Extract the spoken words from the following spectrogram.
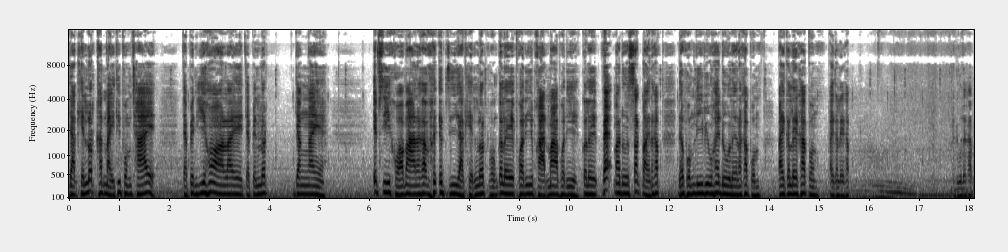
อยากเห็นรถคันใหม่ที่ผมใช้ จะเป็นยี่ห้ออะไรจะเป็นรถยังไง FC ขอมานะครับ FC อยากเห็นรถผมก็เลยพอดีผ่านมาพอดีก็เลยแวะมาดูสักหน่อยนะครับ เดี๋ยวผมรีวิวให้ดูเลยนะครับ ผมไปกันเลยครับผมไปกันเลยครับไปดูเลยครับ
